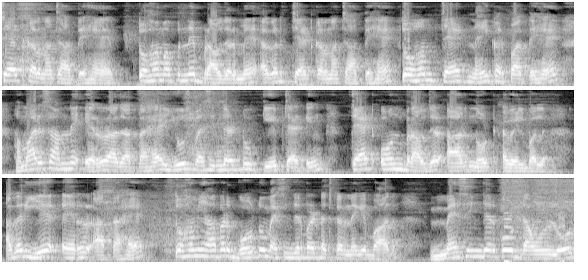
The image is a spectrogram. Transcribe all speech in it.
चैट करना चाहते हैं तो हम अपने ब्राउज़र में अगर चैट करना चाहते हैं तो हम चैट नहीं कर पाते हैं। हमारे सामने एरर आ जाता है। Use messenger to keep chatting chat on browser are not available अगर ये एरर आता है तो हम यहाँ पर गो टू मैसेंजर पर टच करने के बाद मैसेंजर को डाउनलोड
